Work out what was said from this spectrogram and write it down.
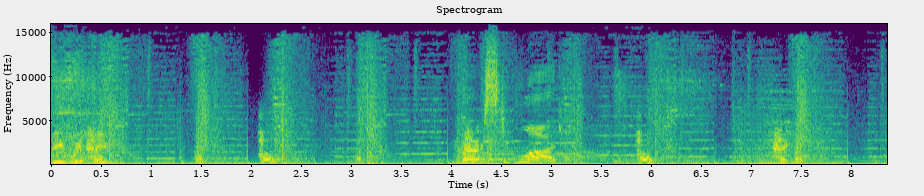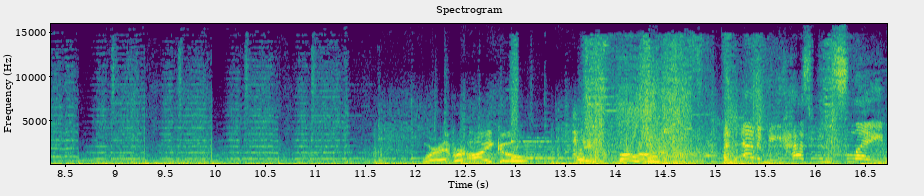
Be with you. Ho! First blood! Ho! Hey! Wherever I go, they follow. An enemy has been slain!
